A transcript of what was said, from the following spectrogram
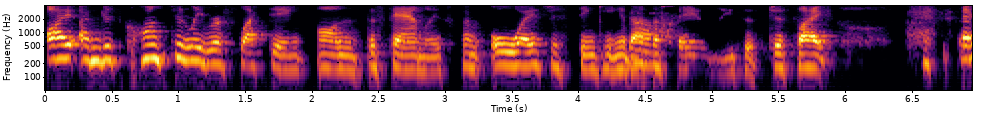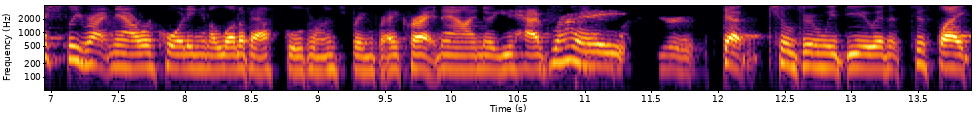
I, I'm just constantly reflecting on the families because I'm always just thinking about oh. the families. It's just like, especially right now, recording, and a lot of our schools are on spring break right now. I know you have right. your stepchildren with you, and it's just like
